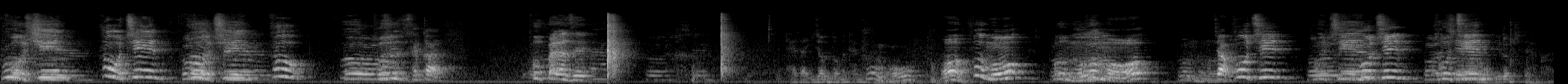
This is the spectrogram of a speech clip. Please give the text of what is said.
부친, 부친, 부친, 부, 부, 부, 무슨 색깔? 후 빨간색 자, 이 정도면 됩니다. 부모. 어, 부모. 부모. 부모. 자, 부친. 부친. 부친. 부친. 이렇게 될 거예요.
